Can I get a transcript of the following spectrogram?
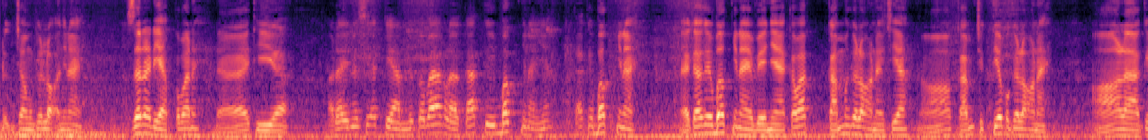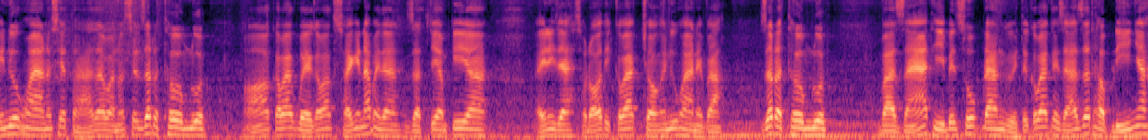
đựng trong một cái lọ như này. Rất là đẹp các bạn này đấy, thì à, ở đây nó sẽ kèm cho các bác là các cái bấc như này nhá, các cái bấc như này. Đấy, các cái bấc như này về nhà các bác cắm vào cái lọ này xem đó, cắm trực tiếp vào cái lọ này. Đó là cái nước hoa nó sẽ tỏa ra và nó sẽ rất là thơm luôn. Đó, các bác về các bác xoáy cái nắp này ra, giật cho em cái à, ấy này ra. Sau đó thì các bác cho cái nước hoa này vào. Rất là thơm luôn. Và giá thì bên shop đang gửi tới các bác cái giá rất hợp lý nhá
